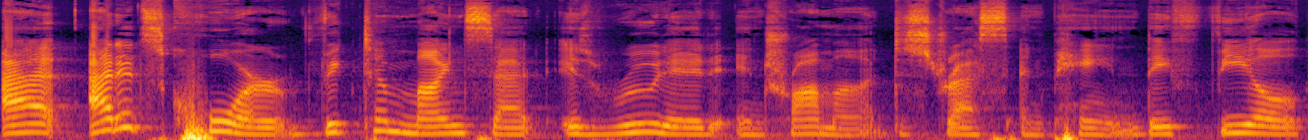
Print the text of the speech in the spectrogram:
At, at its core, victim mindset is rooted in trauma, distress, and pain. They feel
